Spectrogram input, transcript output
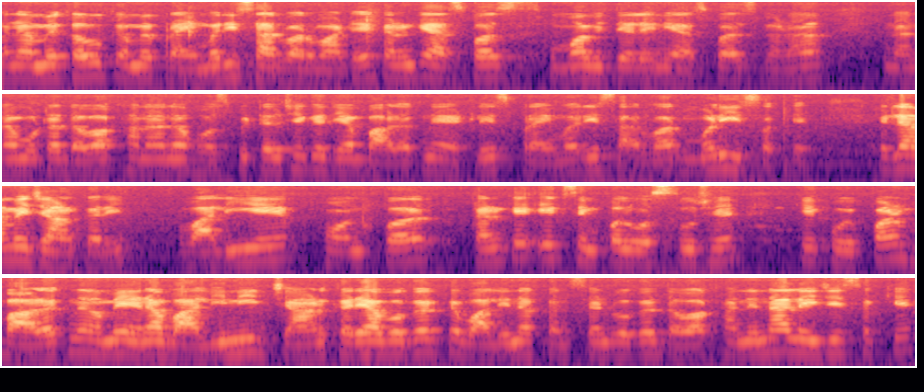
અને અમે કહ્યું કે અમે પ્રાઇમરી સારવાર માટે, કારણ કે આસપાસ, ઉમા વિદ્યાલયની આસપાસ ઘણા નાના મોટા દવાખાના અને હોસ્પિટલ છે કે જ્યાં બાળકને એટલીસ્ટ પ્રાઇમરી સારવાર મળી શકે. એટલે અમે જાણ કરી. વાલીએ ફોન પર, કારણ કે એક સિમ્પલ વસ્તુ છે કે કોઈ પણ બાળકને અમે એના વાલીની જાણ કર્યા વગર કે વાલીના કન્સેન્ટ વગર દવાખાને ના લઈ જઈ શકીએ.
